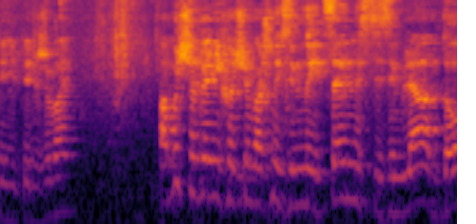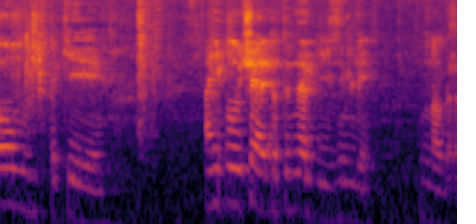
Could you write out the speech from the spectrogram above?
ты не переживай. Обычно для них очень важны земные ценности, земля, дом, такие. Они получают от энергии земли много.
